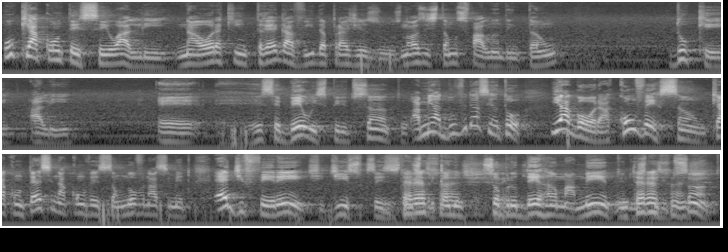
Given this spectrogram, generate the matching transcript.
O que aconteceu ali, na hora que entrega a vida para Jesus? Nós estamos falando então do que ali? É, receber o Espírito Santo? A minha dúvida é assim, e agora, a conversão, que acontece na conversão, novo nascimento, é diferente disso que vocês estão explicando sobre o derramamento do Espírito Santo?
